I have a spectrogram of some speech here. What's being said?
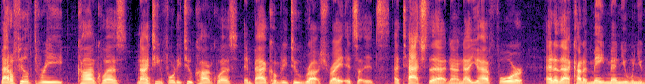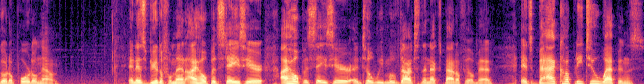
Battlefield 3 Conquest, 1942 Conquest, and Bad Company 2 Rush. Right? It's it's attached to that now. Now you have four out of that kind of main menu when you go to Portal now. And it's beautiful, man. I hope it stays here. I hope it stays here until we moved on to the next battlefield, man. It's Bad Company 2 weapons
